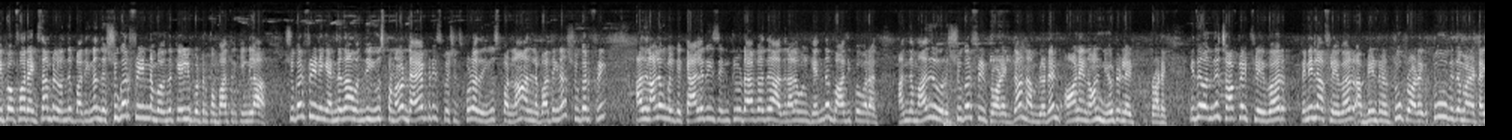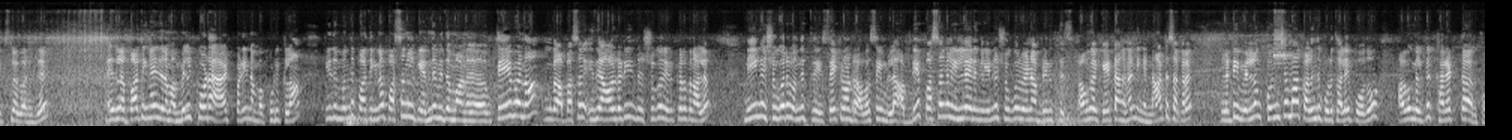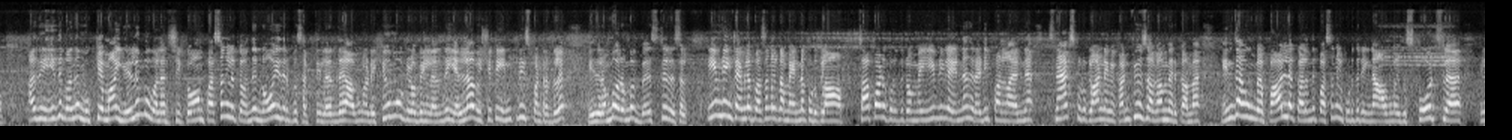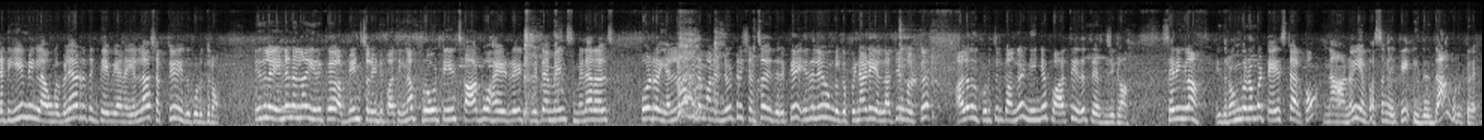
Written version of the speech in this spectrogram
இப்போ ஃபார் எக்ஸாம்பிள் வந்து பார்த்தீங்கன்னா இந்த சுகர் ஃப்ரீன்னு நம்ம வந்து கேள்விப்பட்டிருக்கோம் பார்த்துருக்கீங்களா சுகர் ஃப்ரீ நீங்கள் என்ன தான் வந்து யூஸ் பண்ணாலும் டயபெட்டிஸ் பேஷண்ட்ஸ் கூட அதை யூஸ் பண்ணலாம். அதில் பார்த்தீங்கன்னா சுகர் ஃப்ரீ அதனால் உங்களுக்கு கேலரிஸ் இன்க்ளூட் ஆகாது அதனால் உங்களுக்கு எந்த பாதிப்பும் வராது. அந்த மாதிரி ஒரு சுகர் ஃப்ரீ ப்ராடக்ட் தான் நம்மளோட on and on Nutrilite product இது வந்து சாக்லேட் ஃப்ளேவர் வெனிலா ஃப்ளேவர் அப்படின்ற டூ ப்ராடக்ட் டூ விதமான டைப்ஸில் வருது. இதில் பார்த்தீங்கன்னா இதில் நம்ம மில்கோட ஆட் பண்ணி நம்ம கொடுக்கலாம். இது வந்து பார்த்தீங்கன்னா பசங்களுக்கு எந்த விதமான தேவைன்னா உங்கள் பசங்க இது ஆல்ரெடி இந்த சுகர் இருக்கிறதுனால நீங்கள் சுகர் வந்து சேர்க்கணுன்ற அவசியம் இல்லை. அப்படியே பசங்கள் இல்லை எனக்கு என்ன சுகர் வேணும் அப்படின்னு அவங்க கேட்டாங்கன்னா நீங்கள் நாட்டு சர்க்கரை இல்லாட்டி வெல்லம் கொஞ்சமாக கலந்து கொடுத்தாலே போதும். அவங்களுக்கு கரெக்டாக இருக்கும். அது இது வந்து முக்கியமாக எலும்பு வளர்ச்சிக்கும் பசங்களுக்கு வந்து நோய் எதிர்ப்பு சக்தியிலேருந்து அவங்களோட ஹியூமோக்ளோபின்லேருந்து எல்லா விஷயத்தையும் இன்க்ரீஸ் பண்ணுறதுல இது ரொம்ப ரொம்ப பெஸ்ட் ரிசல்ட் ஈவினிங் டைமில் பசங்களுக்கு நம்ம என்ன கொடுக்கலாம்? சாப்பாடு கொடுத்துட்டோமே ஈவினிங்கில் என்ன ரெடி பண்ணலாம்? என்ன ஸ்நாக்ஸ் கொடுக்கலாம்னு நீங்கள் கன்ஃபியூஸ் ஆகாமல் இருக்காமல் எந்த உங்கள் பாலில் கலந்து பசங்களுக்கு கொடுத்துட்டீங்கன்னா அவங்களுக்கு ஸ்போர்ட்ஸில் இல்லாட்டி ஈவினிங்கில் அவங்க விளையாடுறதுக்கு தேவையான எல்லா சக்தியும் இது கொடுத்துரும். இதில் என்னென்னலாம் இருக்குது அப்படின்னு சொல்லிட்டு பார்த்தீங்கன்னா ப்ரோட்டீன்ஸ் கார்போஹைட்ரேட்ஸ் விட்டமின்ஸ் மினரல்ஸ் போன்ற எல்லா விதமான நியூட்ரிஷன்ஸும் இது இருக்குது இதுலேயும் உங்களுக்கு பின்னாடி எல்லாத்தையும் உங்களுக்கு அளவு கொடுத்துருக்காங்க. நீங்கள் பார்த்து இதை தெரிஞ்சுக்கலாம். சரிங்களா? இது ரொம்ப ரொம்ப டேஸ்ட்டாக இருக்கும். நானும் என் பசங்களுக்கு இதுதான் கொடுக்குறேன்.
